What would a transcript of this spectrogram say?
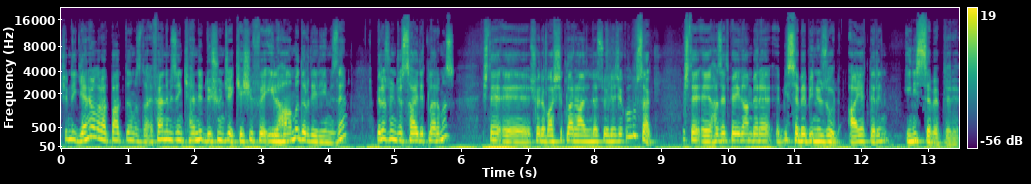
Şimdi genel olarak baktığımızda Efendimizin kendi düşünce, keşif ve ilhamıdır dediğimizde biraz önce saydıklarımız işte e, şöyle başlıklar halinde söyleyecek olursak işte e, Hazreti Peygamber'e bir sebebi nüzul, ayetlerin iniş sebepleri,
